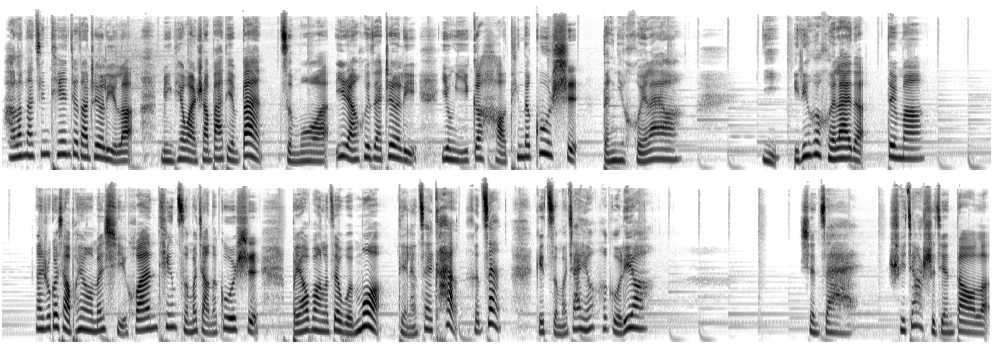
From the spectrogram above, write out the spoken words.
好了，那今天就到这里了。明天晚上八点半，子墨依然会在这里用一个好听的故事等你回来哦。你一定会回来的，对吗？那如果小朋友们喜欢听子墨讲的故事，不要忘了在文末点亮再看和赞，给子墨加油和鼓励哦。现在睡觉时间到了，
